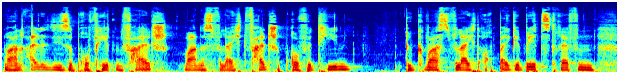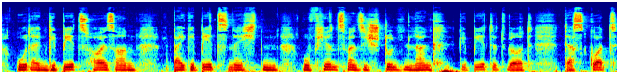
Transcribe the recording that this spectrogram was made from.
Waren alle diese Propheten falsch? Waren es vielleicht falsche Prophetien? Du warst vielleicht auch bei Gebetstreffen oder in Gebetshäusern, bei Gebetsnächten, wo 24 Stunden lang gebetet wird, dass Gott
